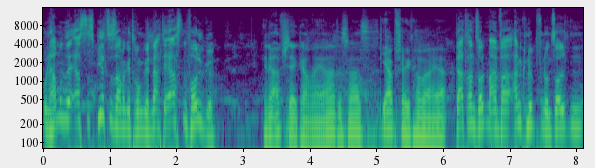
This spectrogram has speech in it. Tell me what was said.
und haben unser erstes Bier zusammen getrunken, nach der ersten Folge. In der Abstellkammer, ja, das war's. Die Abstellkammer, ja. Daran sollten wir einfach anknüpfen und sollten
